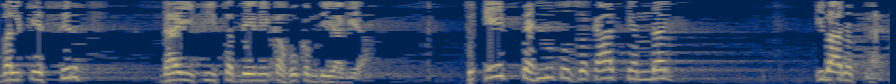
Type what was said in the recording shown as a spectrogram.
بلکہ صرف ڈھائی فیصد دینے کا حکم دیا گیا۔ تو ایک پہلو تو زکوٰۃ کے اندر عبادت کا ہے۔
